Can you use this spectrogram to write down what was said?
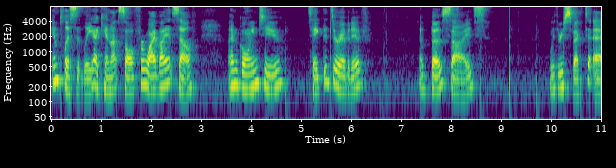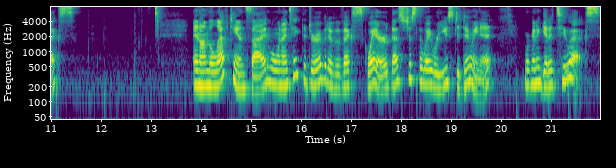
implicitly, I cannot solve for y by itself, I'm going to take the derivative of both sides with respect to x. And on the left-hand side, well, when I take the derivative of x squared, that's just the way we're used to doing it we're going to get a 2x.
